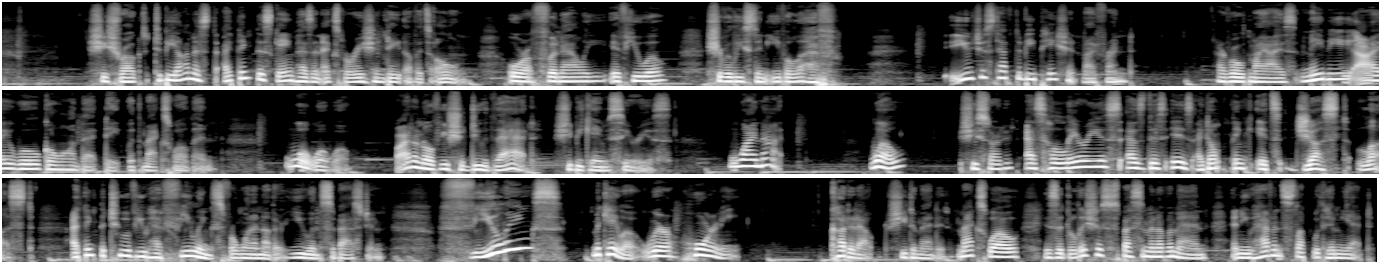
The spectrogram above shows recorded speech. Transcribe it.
She shrugged. To be honest, I think this game has an expiration date of its own, or a finale, if you will. She released an evil laugh. You just have to be patient, my friend. I rolled my eyes. Maybe I will go on that date with Maxwell then. Whoa, whoa, whoa. I don't know if you should do that. She became serious. Why not? Well, she started, as hilarious as this is, I don't think it's just lust. I think the two of you have feelings for one another, you and Sebastian. Feelings? Michaela, we're horny. Cut it out, she demanded. Maxwell is a delicious specimen of a man, and you haven't slept with him yet.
